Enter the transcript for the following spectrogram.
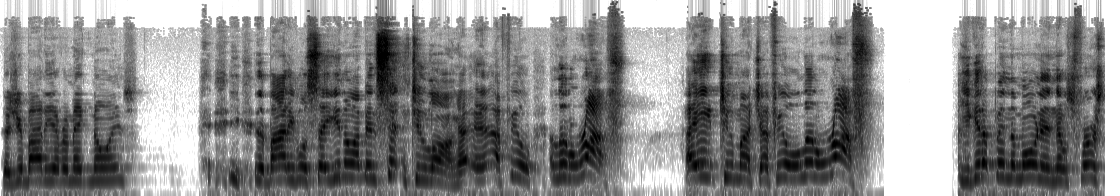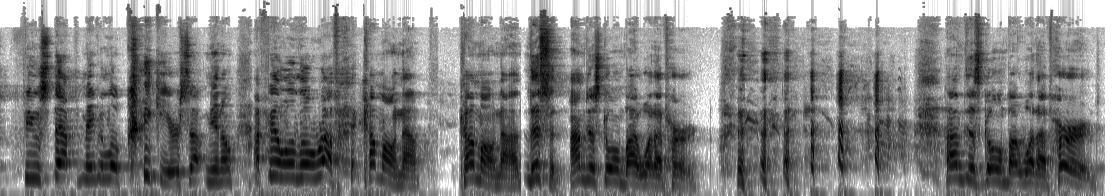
Does your body ever make noise? the body will say, You know, I've been sitting too long. I, I feel a little rough. I ate too much. I feel a little rough. You get up in the morning, those first few steps, maybe a little creaky or something, you know. I feel a little rough. Come on now. Come on now. Listen, I'm just going by what I've heard. I'm just going by what I've heard.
